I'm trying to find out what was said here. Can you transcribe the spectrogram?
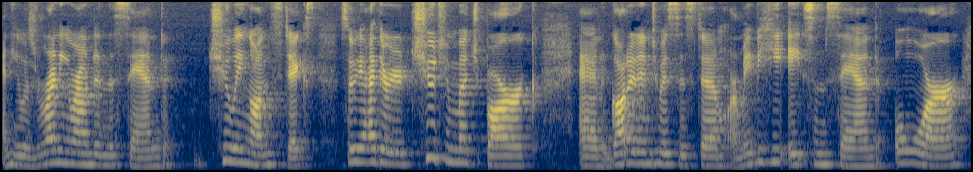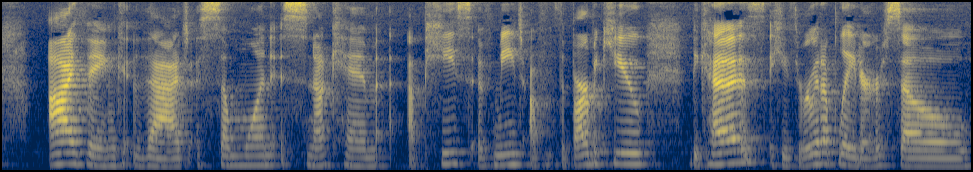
and he was running around in the sand chewing on sticks. So he either chewed too much bark and got it into his system or maybe he ate some sand or I think that someone snuck him a piece of meat off of the barbecue because he threw it up later. So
